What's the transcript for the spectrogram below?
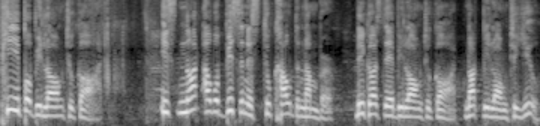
people belong to God. It's not our business to count the number because they belong to God, not belong to you.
